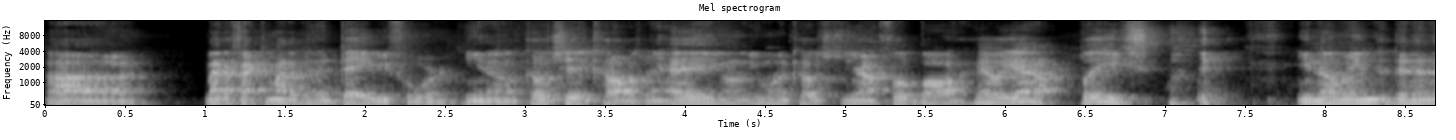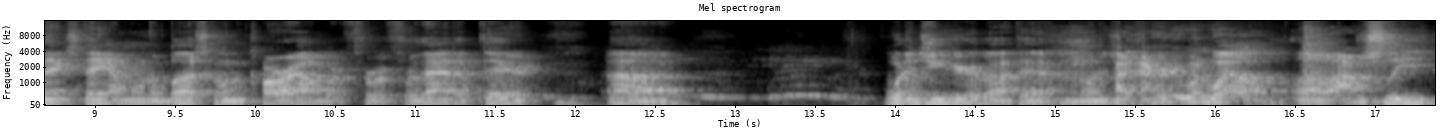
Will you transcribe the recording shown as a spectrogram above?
Uh, Matter of fact, it might have been a day before. You know, Coach Hitt calls me, "Hey, you want, you want to coach junior high football? Hell yeah, please." you know, I mean, then the next day I'm on the bus going to Carl Albert for for that up there. Uh, what did you hear about that? And what did I, I, heard it went well. Uh, obviously,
